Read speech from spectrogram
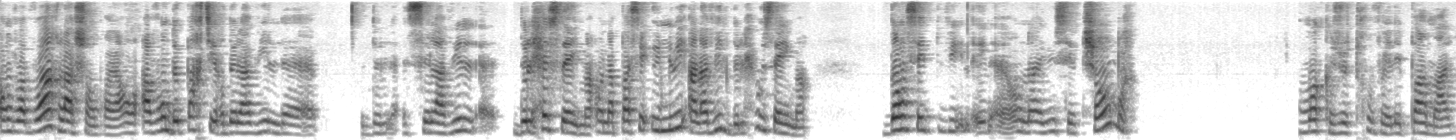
on va voir la chambre. avant de partir de la ville euh, c'est la ville euh, de l'Husseima. On a passé une nuit à la ville de l'Husseima. Dans cette ville, on a eu cette chambre. Moi, que je trouve, elle est pas mal.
